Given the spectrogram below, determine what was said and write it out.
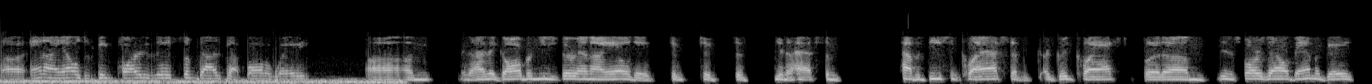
uh, NIL is a big part of this. Some guys got bought away, um, and I think Auburn used their NIL to, to to to you know have some have a decent class, have a, good class. But um, as far as Alabama goes,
